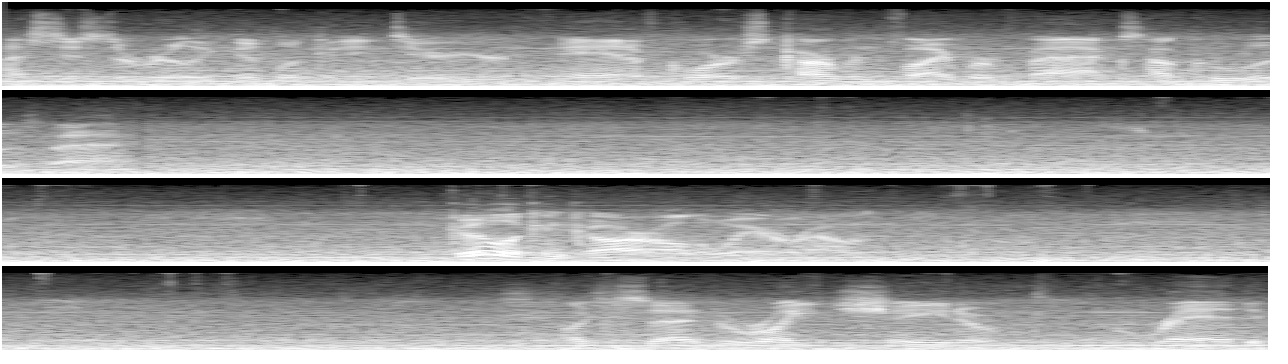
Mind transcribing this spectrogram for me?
That's just a really good looking interior. And of course, carbon fiber backs. How cool is that? Good looking car all the way around. Like I said, the right shade of red.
